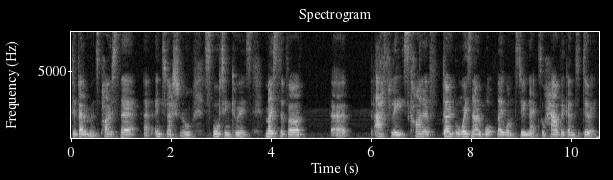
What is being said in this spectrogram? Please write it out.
developments post their uh, international sporting careers. Most of our uh, athletes kind of don't always know what they want to do next or how they're going to do it.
